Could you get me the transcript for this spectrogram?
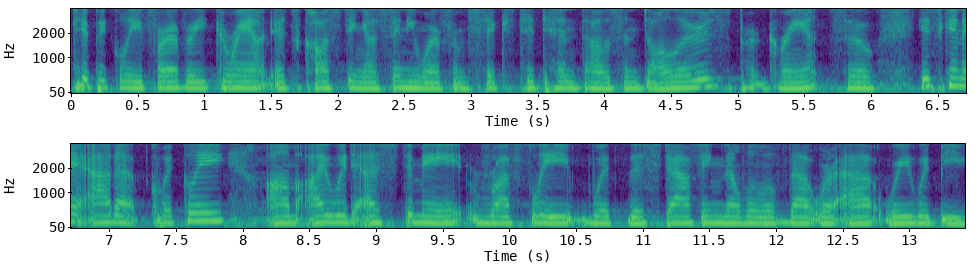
Typically, for every grant, it's costing us anywhere from six to ten thousand dollars per grant. So it's going to add up quickly. Um, I would estimate roughly with the staffing level that we're at, we would be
